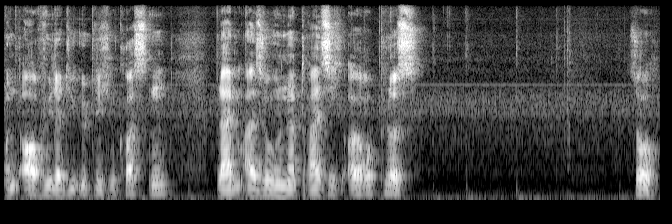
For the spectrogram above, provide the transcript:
Und auch wieder die üblichen Kosten bleiben also 130 Euro plus. So,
